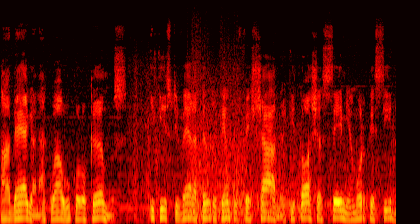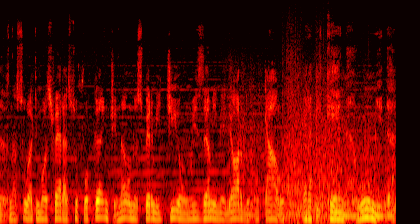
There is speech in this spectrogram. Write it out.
A adega na qual o colocamos e que estivera tanto tempo fechada que tochas semi-amortecidas na sua atmosfera sufocante não nos permitiam um exame melhor do local, era pequena, úmida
